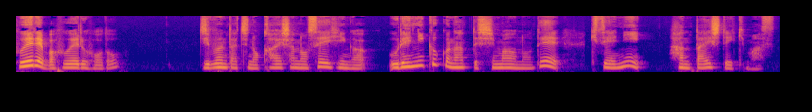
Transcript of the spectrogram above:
増えれば増えるほど、自分たちの会社の製品が売れにくくなってしまうので、規制に反対していきます。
